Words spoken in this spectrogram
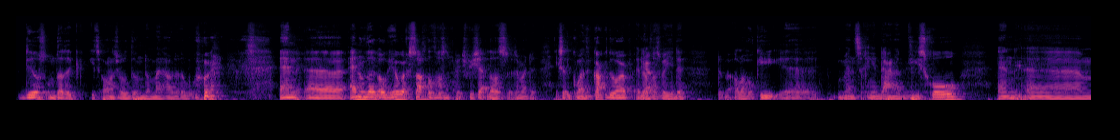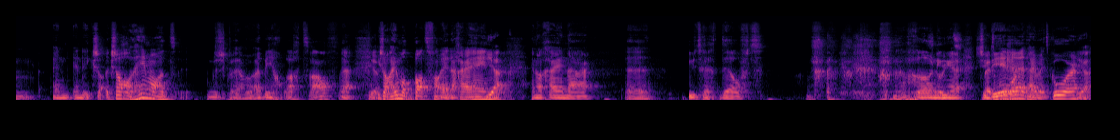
Deels omdat ik iets anders wil doen dan mijn oudere broer. En, eh, en omdat ik ook heel erg zag, dat was een spe- speciaal, dat was, zeg maar, de, ik, zat- ik kom uit een kakdorp en dat Ja. was een beetje de, de- alle hockey eh, mensen gingen daar naar die school. En, ehm, en, en ik, zag, ik zag al helemaal het, dus ik, ja, ben je groep 8, 12? Ja. Ja. Ik zag helemaal het pad van, oh ja, daar ga je heen. Ja. En dan ga je naar eh, Utrecht, Delft, Groningen studeren. Ga je met koor. Ja.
